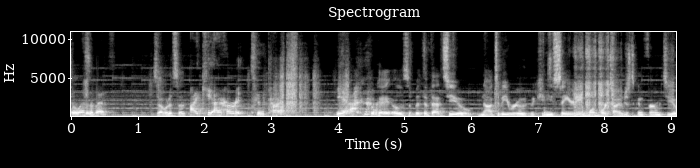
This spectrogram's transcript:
Elizabeth. Is that what it said? I ke- I heard it two times. Yeah. Okay, Elizabeth, if that's you, not to be rude, but can you say your name one more time just to confirm it's you?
